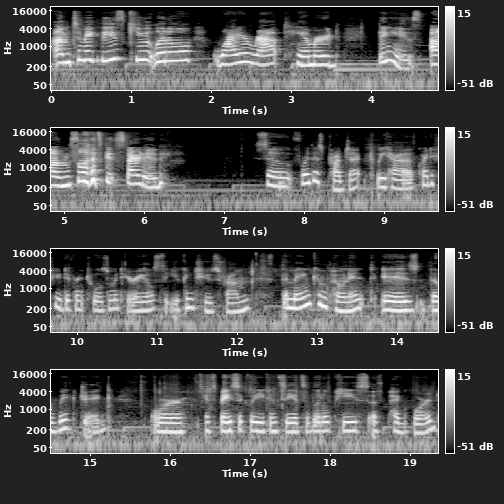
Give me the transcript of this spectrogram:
Um, to make these cute little wire wrapped hammered thingies. Um, so let's get started so for this project, we have quite a few different tools and materials that you can choose from. The main component is the wig jig, or it's basically, you can see it's a little piece of pegboard.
